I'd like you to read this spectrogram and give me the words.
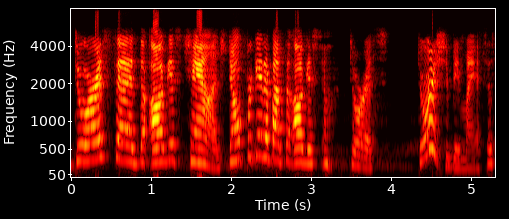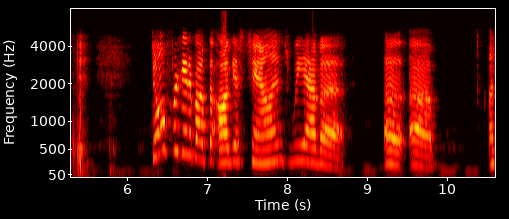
Doris said the August challenge. Don't forget about the August. Oh, Doris. Doris should be my assistant. Don't forget about the August challenge. We have a a a, a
